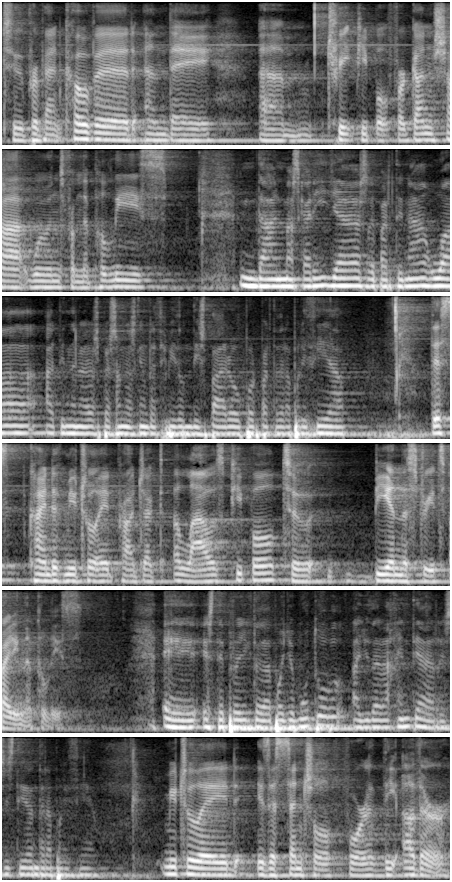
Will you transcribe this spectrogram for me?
to prevent COVID and they um, treat people for gunshot wounds from the police. Dan mascarillas, reparten agua, atienden a las personas que han recibido un disparo por parte de la policía. This kind of mutual aid project allows people to be in the streets fighting the police. Eh, este proyecto de apoyo mutuo ayuda a la gente a resistir ante la policía. Mutual aid is essential for the other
